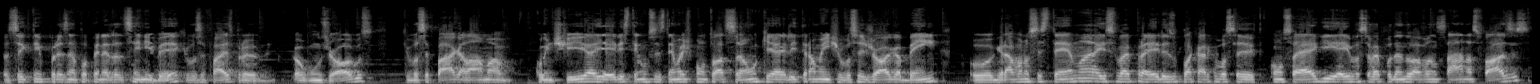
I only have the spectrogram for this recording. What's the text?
Eu sei que tem, por exemplo, a peneira da CNB, que você faz para alguns jogos, que você paga lá uma quantia e aí eles têm um sistema de pontuação que é literalmente você joga bem, ou grava no sistema, isso vai para eles o placar que você consegue e aí você vai podendo avançar nas fases.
